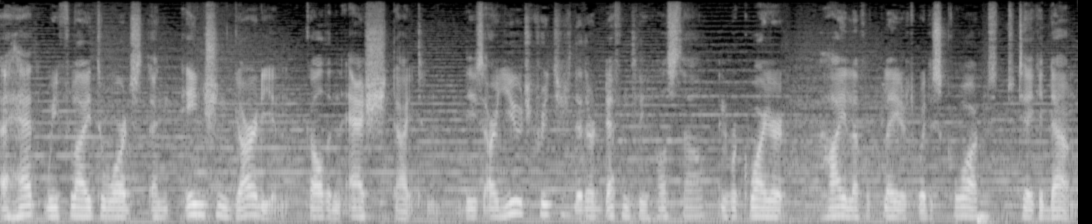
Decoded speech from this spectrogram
ahead we fly towards an ancient guardian called an ash titan. These are huge creatures that are definitely hostile and require high level players with a squad to take it down.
